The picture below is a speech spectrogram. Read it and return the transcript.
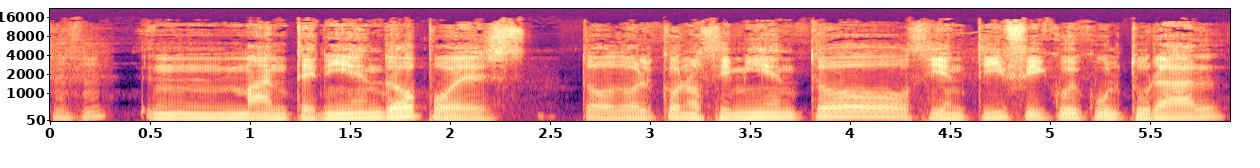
mm, manteniendo pues todo el conocimiento científico y cultural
